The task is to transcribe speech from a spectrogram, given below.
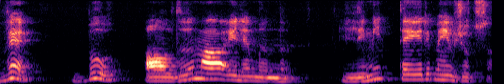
Ve bu aldığım A elemanının limit değeri mevcutsa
